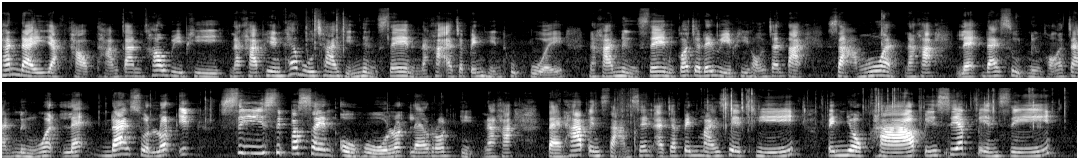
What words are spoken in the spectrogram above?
ท่านใดอยากถามถามการเข้า VP นะคะ เพียงแค่บูชาหิน 1 เส้นนะคะ อาจจะเป็นหินถูกหวยนะคะ 1 เส้นก็จะได้ VP ของอาจารย์ตาย 3 งวดนะคะ และได้สูตรหนึ่งของอาจารย์ 1 งวด และได้ส่วนลดอีก 40%โอ้โหลดแล้วลดอีกนะคะ แต่ถ้าเป็น 3 เส้นอาจจะเป็นไหมายเศรษฐี เป็นหยกขาวปีเสียบเปลี่ยนสี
